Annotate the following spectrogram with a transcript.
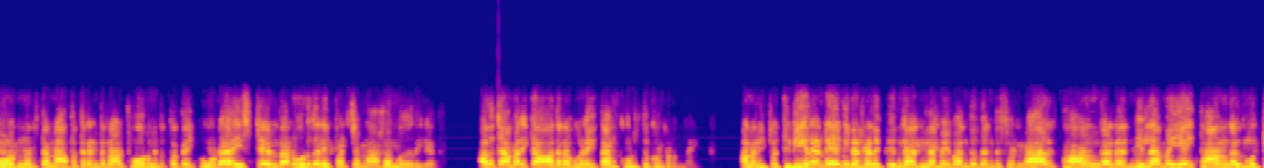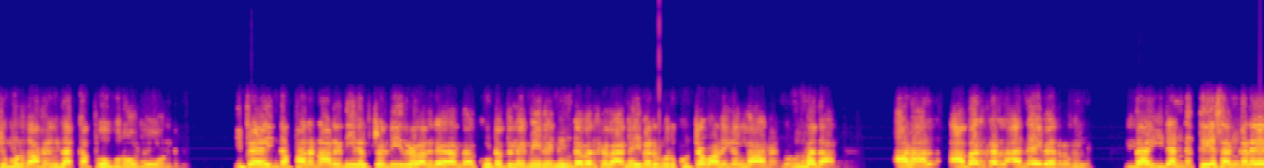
போர் நிறுத்த நாற்பத்தி ரெண்டு நாள் போர் நிறுத்தத்தை கூட இஸ்ரேல் தான் ஒருதலை பட்சமாக மீறியது. அதுக்கு அமெரிக்க ஆதரவுகளைத்தான் கொடுத்து கொண்டிருந்தது. ஆனால் இப்ப திடீரென்று இவர்களுக்கு இந்த நிலைமை வந்தது என்று சொன்னால் தாங்கள நிலைமையை தாங்கள் முற்றுமுழுதாக இழக்கப் போகிறோமோ என்று. இப்ப இந்த பல நாடு நீங்கள் சொன்னீர்கள் அதுல அந்த கூட்டத்திலே மேலே நின்றவர்கள் அனைவரும் ஒரு குற்றவாளிகள் தான் உண்மைதான். ஆனால் அவர்கள் அனைவரும் இந்த இரண்டு தேசங்களை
